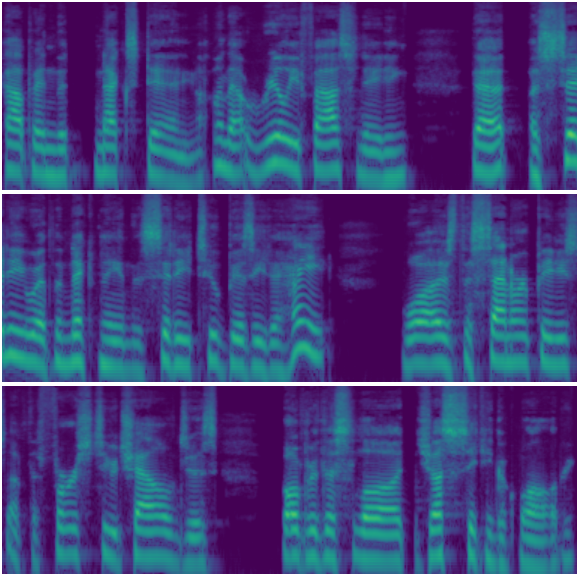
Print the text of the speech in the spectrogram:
happened the next day. I found that really fascinating that a city with the nickname the city too busy to hate was the centerpiece of the first two challenges over this law just seeking equality.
